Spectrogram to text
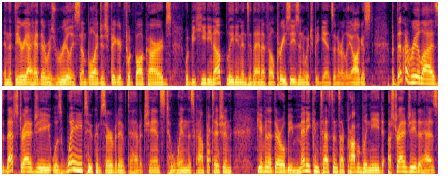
And the theory I had there was really simple. I just figured football cards would be heating up leading into the NFL preseason, which begins in early August. But then I realized that, that strategy was way too conservative to have a chance to win this competition. Given that there will be many contestants, I probably need a strategy that has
